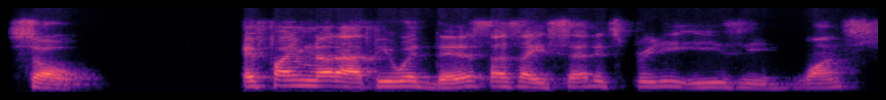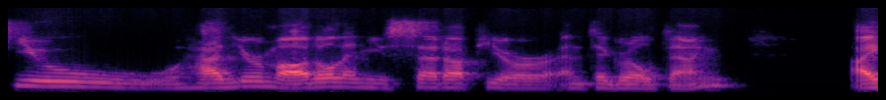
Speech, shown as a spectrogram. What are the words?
so if I'm not happy with this, as I said, it's pretty easy. Once you had your model and you set up your integral time, I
